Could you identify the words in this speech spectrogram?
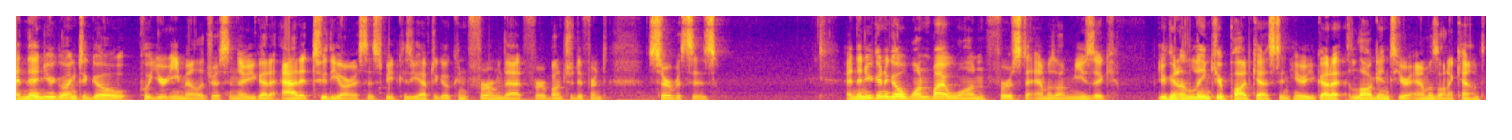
And then you're going to go put your email address in there. You got to add it to the RSS feed because you have to go confirm that for a bunch of different services. And then you're going to go one by one, first to Amazon Music. You're going to link your podcast in here. You got to log into your Amazon account.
